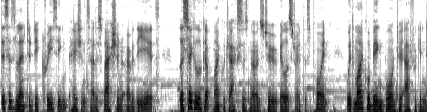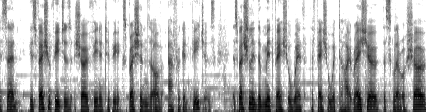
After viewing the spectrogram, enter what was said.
this has led to decreasing patient satisfaction over the years. Let's take a look at Michael Jackson's nose to illustrate this point. With Michael being born to African descent, his facial features show phenotypic expressions of African features, especially the mid-facial width, the facial width to height ratio, the scleral show,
